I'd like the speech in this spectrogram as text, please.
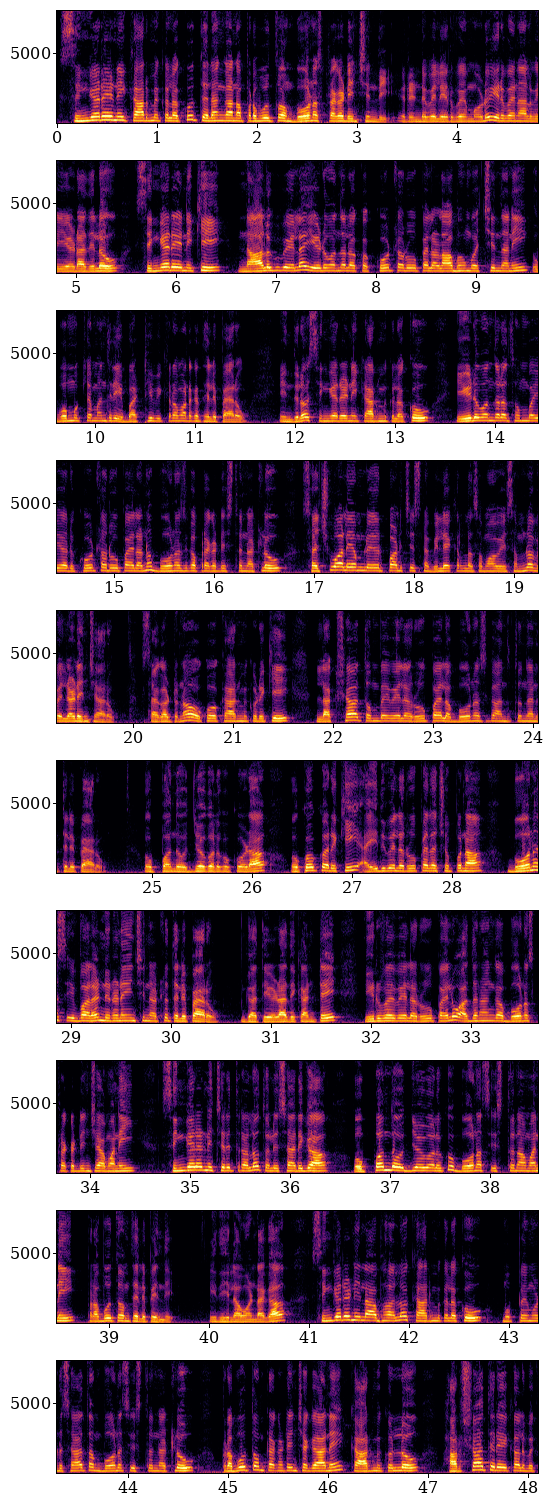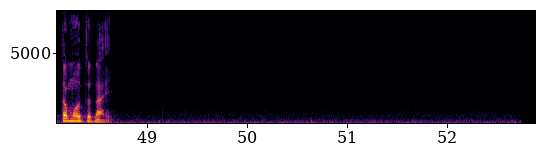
సింగరేణి కార్మికులకు తెలంగాణ ప్రభుత్వం బోనస్ ప్రకటించింది. రెండు వేల ఇరవై మూడు ఇరవై నాలుగు ఏడాదిలో సింగరేణికి నాలుగు వేల ఏడు వందల ఒక కోట్ల రూపాయల లాభం వచ్చిందని ఉప ముఖ్యమంత్రి బట్టి విక్రమార్క తెలిపారు. ఇందులో సింగరేణి కార్మికులకు ఏడు వందల తొంభై ఆరు కోట్ల రూపాయలను బోనస్గా ప్రకటిస్తున్నట్లు సచివాలయంలో ఏర్పాటు చేసిన విలేకరుల సమావేశంలో వెల్లడించారు. సగటున ఒక్కో కార్మికుడికి లక్షా తొంభై వేల రూపాయల బోనస్గా అందుతుందని తెలిపారు. ఒప్పంద ఉద్యోగులకు కూడా ఒక్కొక్కరికి ఐదు వేల రూపాయల చొప్పున బోనస్ ఇవ్వాలని నిర్ణయించినట్లు తెలిపారు. గతేడాది కంటే ఇరవై వేల రూపాయలు అదనంగా బోనస్ ప్రకటించామని సింగరేణి చరిత్రలో తొలిసారిగా ఒప్పంద ఉద్యోగులకు బోనస్ ఇస్తున్నామని ప్రభుత్వం తెలిపింది. ఇది ఇలా ఉండగా సింగరేణి లాభాల్లో కార్మికులకు ముప్పై మూడు శాతం బోనస్ ఇస్తున్నట్లు ప్రభుత్వం ప్రకటించగానే కార్మికుల్లో హర్షాతిరేకాలు వ్యక్తమవుతున్నాయి.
